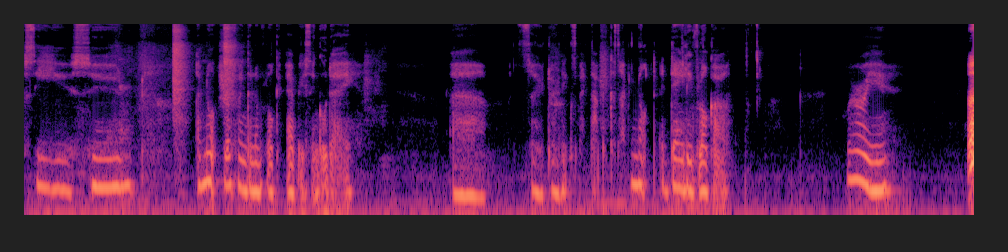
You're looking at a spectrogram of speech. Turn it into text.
see you soon. I'm not sure if I'm gonna vlog every single day. Um, so don't expect that because I'm not a daily vlogger. Where are you?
